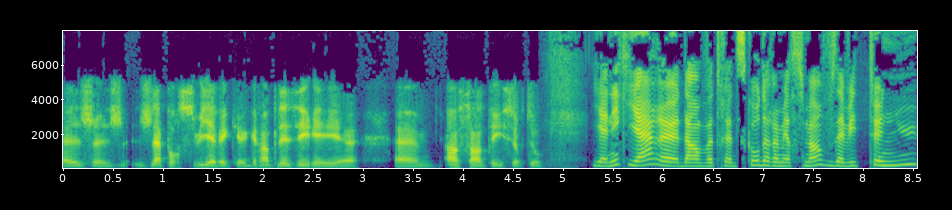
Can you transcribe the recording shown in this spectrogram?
euh, je, je, la poursuis avec grand plaisir et euh, en santé surtout. Yannick, hier, euh, dans votre discours de remerciement, vous avez tenu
